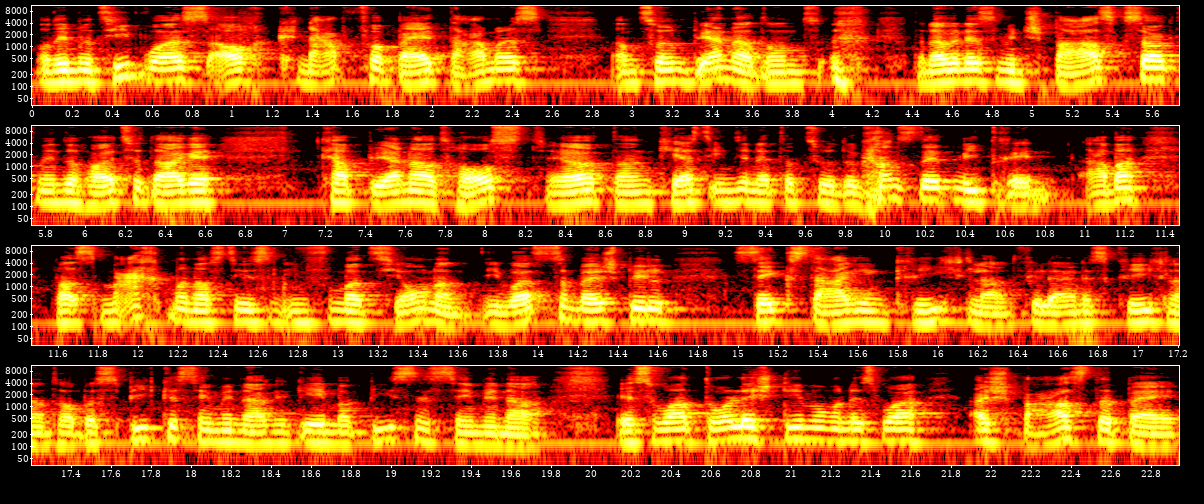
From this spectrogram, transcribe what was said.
Und im Prinzip war es auch knapp vorbei damals an so einem Burnout. Und dann habe ich das mit Spaß gesagt, wenn du heutzutage kein Burnout hast, ja, dann kehrst Internet dazu, du kannst nicht mitreden. Aber was macht man aus diesen Informationen? Ich war jetzt zum Beispiel sechs Tage in Griechenland, für eines Griechenland, habe ein Speaker-Seminar gegeben, ein Business-Seminar. Es war eine tolle Stimmung und es war ein Spaß dabei.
